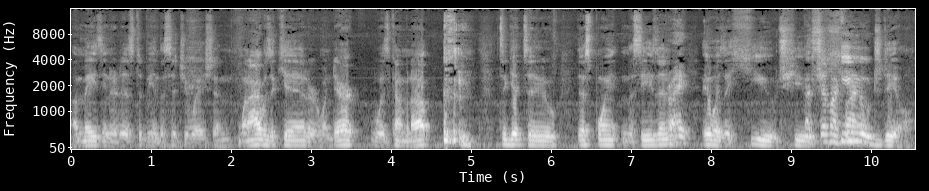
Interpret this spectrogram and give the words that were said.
amazing it is to be in the situation. When I was a kid, or when Derek was coming up, to get to this point in the season, Right. it was a huge, huge, semifinal. huge deal.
